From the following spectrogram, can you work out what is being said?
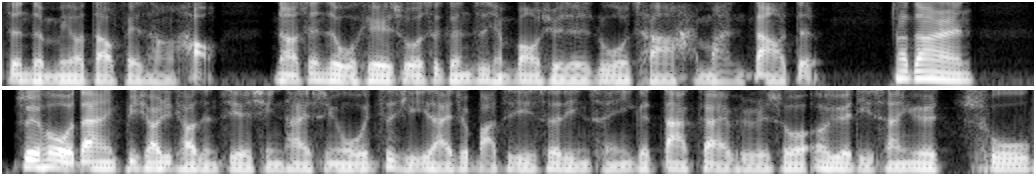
真的没有到非常好。那甚至我可以说是跟之前暴雪的落差还蛮大的。那当然，最后我当然必须要去调整自己的心态，是因为我自己一来就把自己设定成一个大概，比如说二月底三月初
